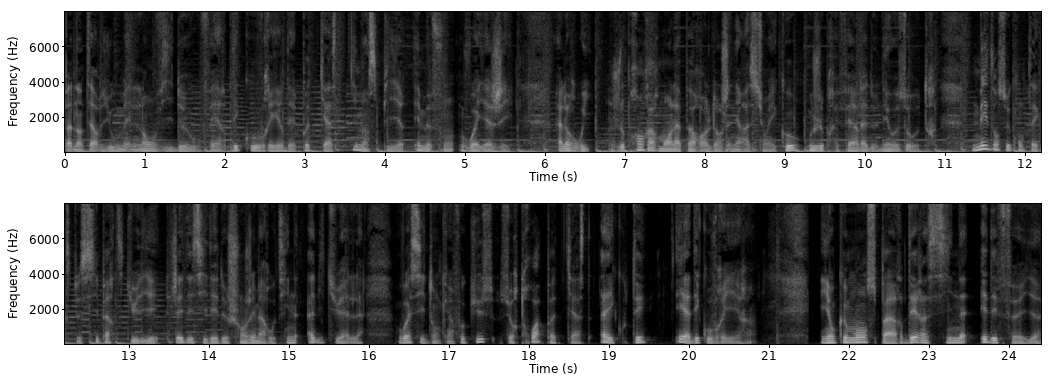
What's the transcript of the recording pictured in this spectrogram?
pas d'interview, mais l'envie de vous faire découvrir des podcasts qui m'inspirent et me font voyager. Alors oui, je prends rarement la parole dans Génération Éco où je préfère la donner aux autres. Mais dans ce contexte si particulier, j'ai décidé de changer ma routine habituelle. Voici donc un focus sur trois podcasts à écouter et à découvrir. Et on commence par Des racines et des feuilles.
